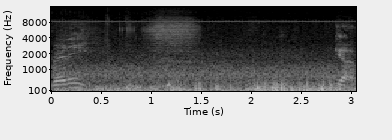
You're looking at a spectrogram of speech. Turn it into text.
Ready? Go.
